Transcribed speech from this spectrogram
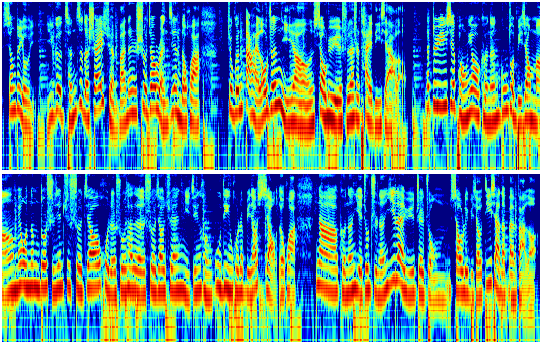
相对有一个层次的筛选吧。但是社交软件的话，就跟大海捞针一样，效率实在是太低下了。那对于一些朋友，可能工作比较忙，没有那么多时间去社交，或者说他的社交圈已经很固定或者比较小的话，那可能也就只能依赖于这种效率比较低下的办法了。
